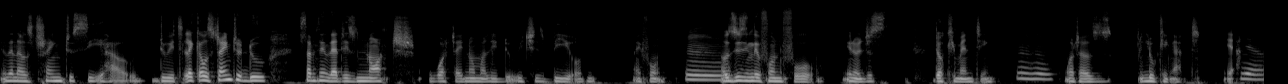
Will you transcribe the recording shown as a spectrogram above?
and then I was trying to see how I would do it. Like I was trying to do something that is not what I normally do, which is be on my phone. Mm. I was using the phone for, you know, just documenting Mhm. what I was looking at. Yeah. Yeah.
